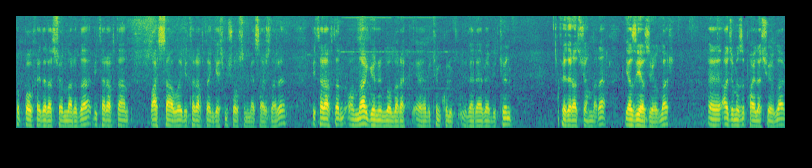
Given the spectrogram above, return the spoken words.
futbol federasyonları da bir taraftan başsağlığı, bir taraftan geçmiş olsun mesajları, bir taraftan onlar gönüllü olarak e, bütün kulüplere ve bütün federasyonlara yazı yazıyorlar. E, acımızı paylaşıyorlar.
